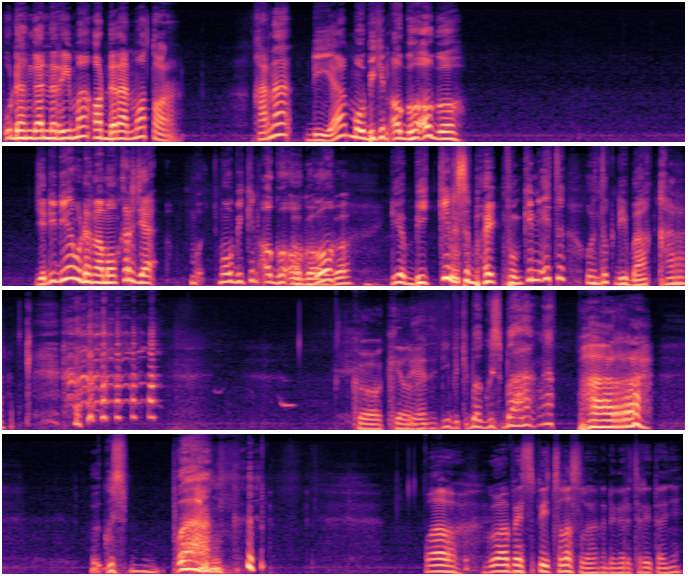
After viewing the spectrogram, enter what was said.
udah nggak nerima orderan motor. Karena dia mau bikin ogoh-ogoh. Jadi dia udah nggak mau kerja, Mau- bikin ogoh-ogoh. Dia bikin sebaik mungkin itu untuk dibakar. Gokil. Lihat, man. dia bikin bagus banget. Parah. Bagus bang. Wow, gua sampai speechless loh ngedenger ceritanya.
